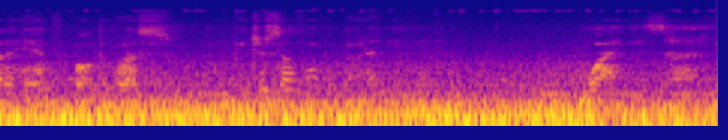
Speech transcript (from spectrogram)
out of hand for both of us. Beat yourself up about it. Why? Because uh,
